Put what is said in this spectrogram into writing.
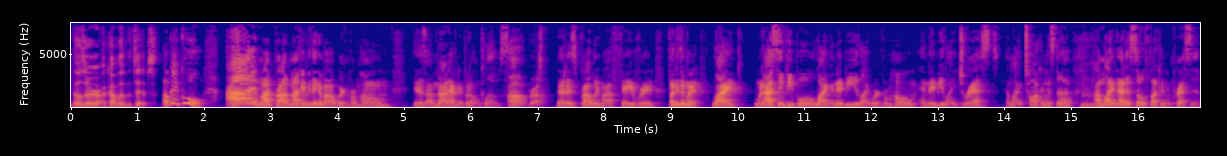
those are a couple of the tips. Okay, cool. I my problem my favorite thing about working from home is I'm not having to put on clothes. Oh, bro. That is probably my favorite. Fucking thing when like when I see people like and they be like work from home and they be like dressed and like talking and stuff, Mm-hmm. I'm like that is so fucking impressive.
